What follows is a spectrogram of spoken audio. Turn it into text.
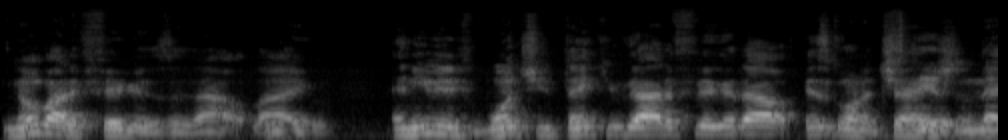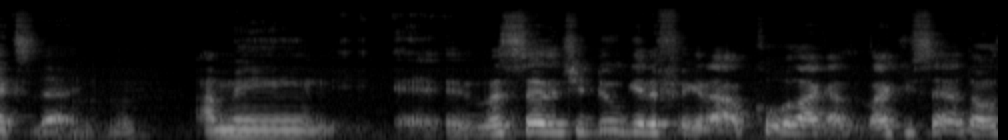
nobody figures it out. Like, Mhm. and even if once you think you got it figured out, it's going to change Still. the next day. Mhm. I mean, eh, let's say that you do get it figured out. Cool, like like you said, though,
